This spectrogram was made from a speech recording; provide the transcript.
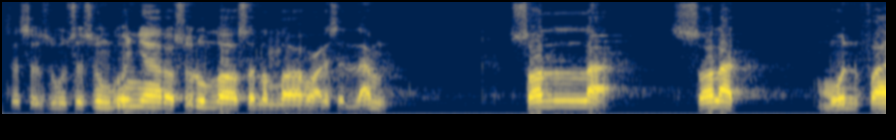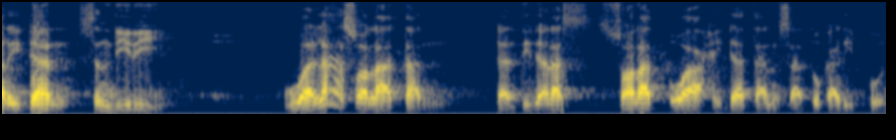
sesungguhnya Rasulullah sallallahu alaihi wasallam salat munfaridan sendiri wala solatan. Dan tidaklah solat wahidatan satu kali pun.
